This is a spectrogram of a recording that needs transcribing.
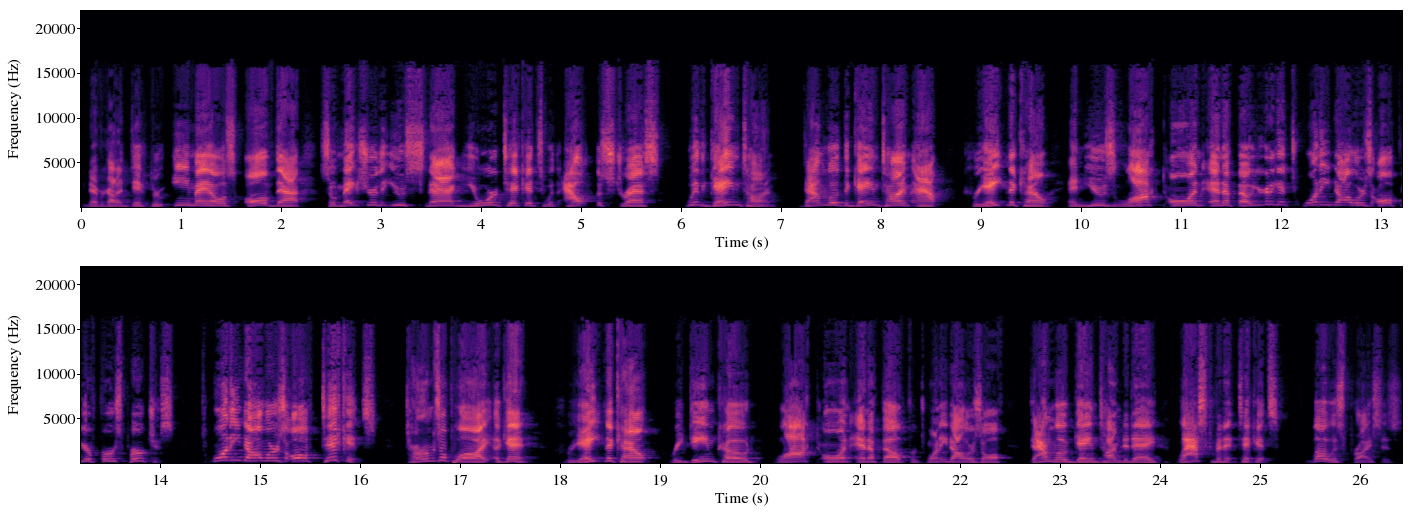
You never got to dig through emails, all of that. So make sure that you snag your tickets without the stress with Game Time. Download the Game Time app create an account, and use Locked On NFL. You're going to get $20 off your first purchase. $20 off tickets. Terms apply. Again, create an account, redeem code Locked On NFL for $20 off. Download game time today. Last minute tickets, lowest prices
